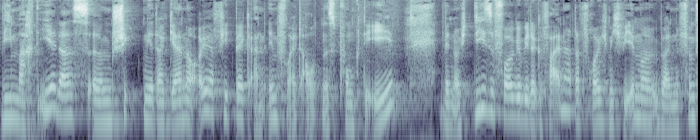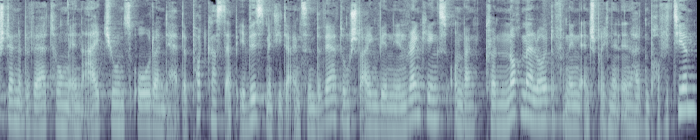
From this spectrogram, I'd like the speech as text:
Wie macht ihr das? Ähm, schickt mir da gerne euer Feedback an info@outness.de. Wenn euch diese Folge wieder gefallen hat, dann freue ich mich wie immer über eine 5-Sterne-Bewertung in iTunes oder in der Apple Podcast App. Ihr wisst, mit jeder einzelnen Bewertung steigen wir in den Rankings und dann können noch mehr Leute von den entsprechenden Inhalten profitieren.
